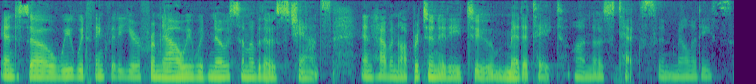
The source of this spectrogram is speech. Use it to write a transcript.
And so we would think that a year from now we would know some of those chants and have an opportunity to meditate on those texts and melodies.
